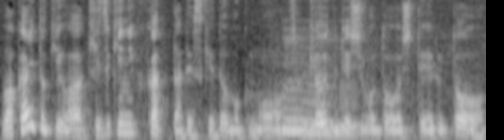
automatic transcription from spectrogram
若い時は気づきにくかったですけど僕もうん。その教育という仕事をしていると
